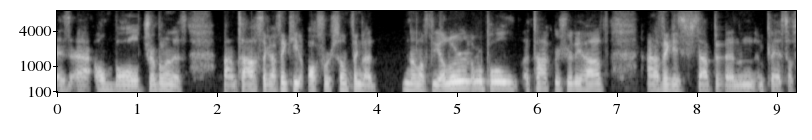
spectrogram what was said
his uh, on ball dribbling is fantastic. I think he offers something that none of the other Liverpool attackers really have. And I think he's stepped in in place of.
